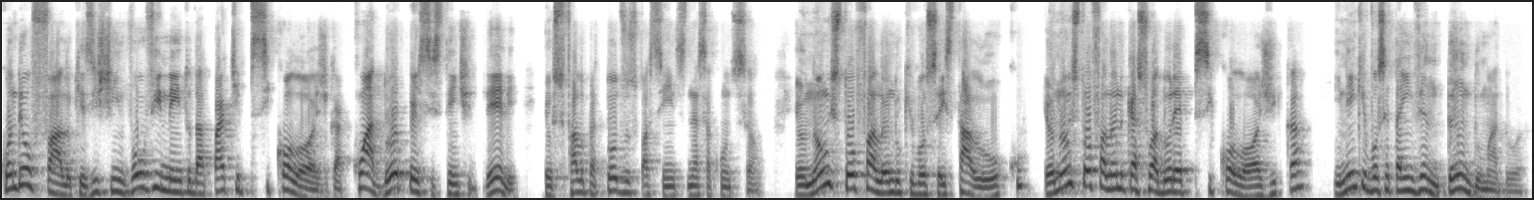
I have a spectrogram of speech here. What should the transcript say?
quando eu falo que existe envolvimento da parte psicológica com a dor persistente dele, eu falo para todos os pacientes nessa condição. Eu não estou falando que você está louco, eu não estou falando que a sua dor é psicológica e nem que você está inventando uma dor.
